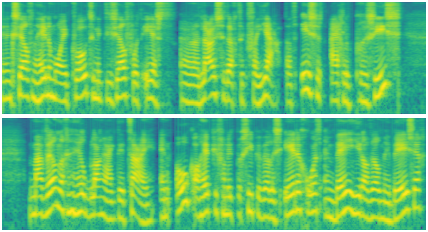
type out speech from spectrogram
En ik zelf een hele mooie quote. Toen ik die zelf voor het eerst uh, luisterde, dacht ik van ja, dat is het eigenlijk precies. Maar wel nog een heel belangrijk detail. En ook al heb je van dit principe wel eens eerder gehoord en ben je hier al wel mee bezig,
